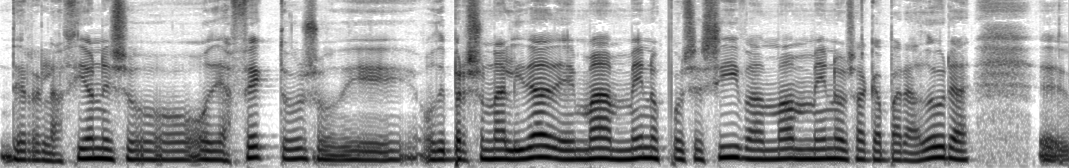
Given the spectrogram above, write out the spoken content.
de relaciones o, o de afectos o de, o de personalidades más menos posesivas, más menos acaparadoras. Eh,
